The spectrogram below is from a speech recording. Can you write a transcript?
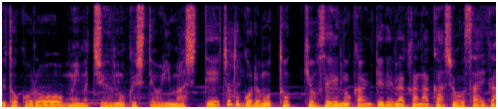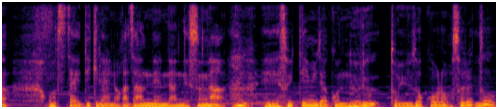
うところをもう今注目しておりまして、ちょっとこれも特許性の関係でなかなか詳細がお伝えできないのが残念なんですが、はい。えーそういった意味ではこう塗るというところ、それと、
